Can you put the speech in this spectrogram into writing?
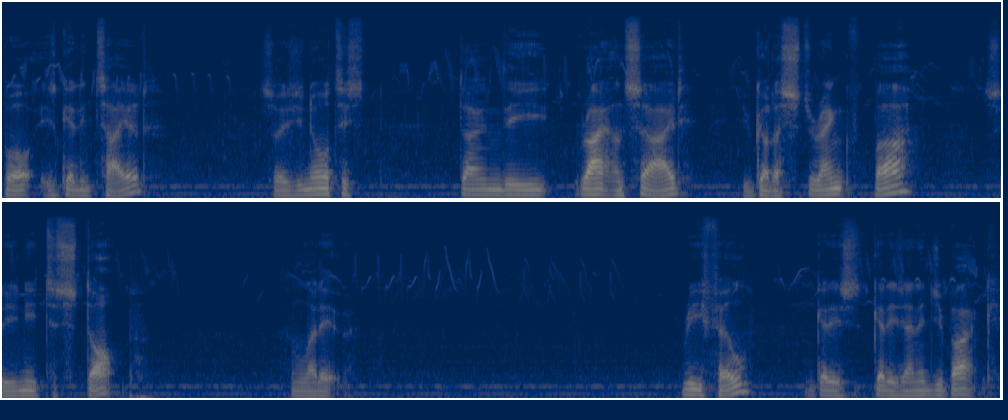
But he's getting tired. So as you notice down the right hand side, you've got a strength bar. So you need to stop and let it refill, get his get his energy back.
